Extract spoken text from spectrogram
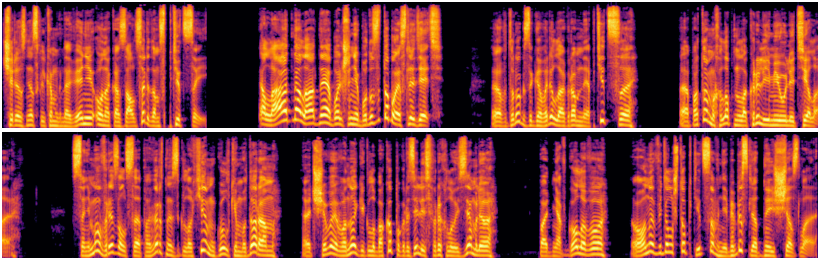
Через несколько мгновений он оказался рядом с птицей. «Ладно, ладно, я больше не буду за тобой следить!» Вдруг заговорила огромная птица, а потом хлопнула крыльями и улетела. Санему врезался поверхность глухим гулким ударом, отчего его ноги глубоко погрузились в рыхлую землю. Подняв голову, он увидел, что птица в небе бесследно исчезла.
